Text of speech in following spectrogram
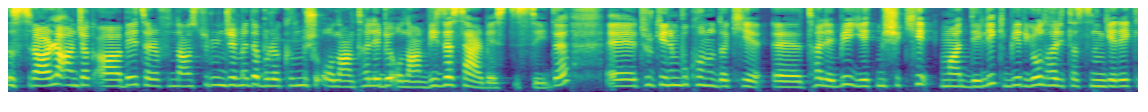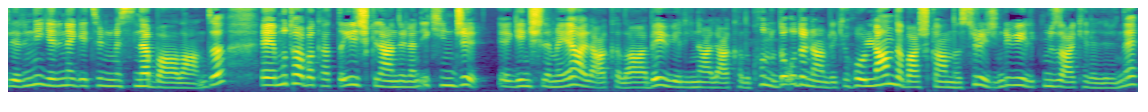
ısrarlı ancak AB tarafından sürüncemede bırakılmış olan talebi olan vize serbestisiydi. E, Türkiye'nin bu konudaki e, talebi 72 maddelik bir yol haritasının gereklerini yerine getirilmesine bağlandı. Mutabakatta ilişkilendirilen ikinci genişlemeye alakalı, AB üyeliğine alakalı konuda o dönemdeki Hollanda başkanlığı sürecinde üyelik müzakerelerine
